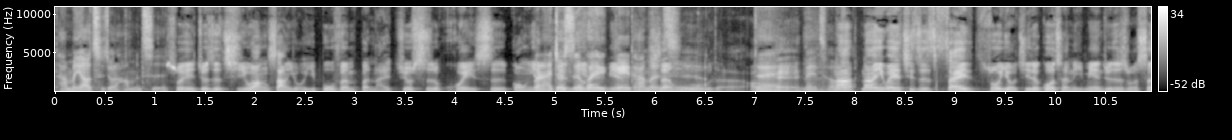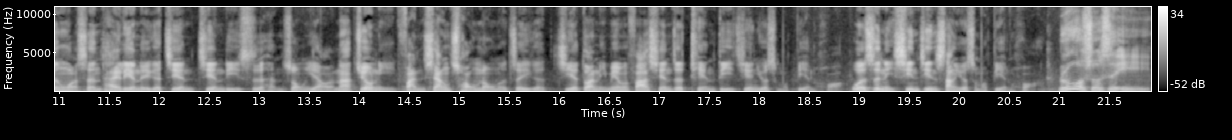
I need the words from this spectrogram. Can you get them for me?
他们要吃就让他们吃。所以就是期望上有一部分本来就是会是供养，本来就是会给他们生物的。对没错。那那因为其实，在做有机的过程里面，就是说生生态链的一个建建立是很重要的。那就你返乡从农的这一个阶段里面，发现这田地间有什么变化，或者是你心境上有什么变化？如果说是以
